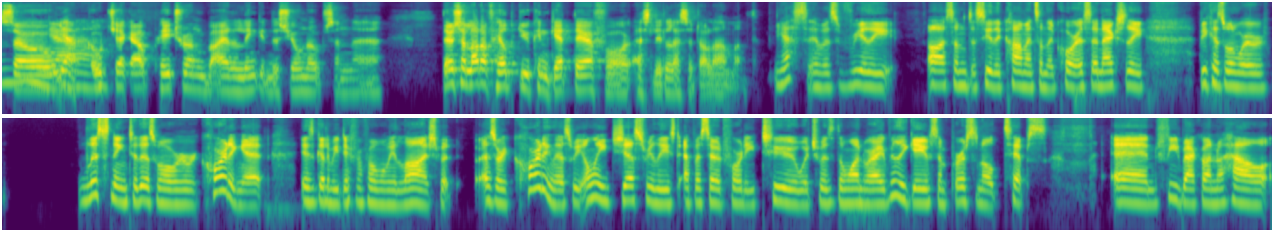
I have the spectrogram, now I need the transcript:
So yeah. yeah. go check out Patreon via the link in the show notes and. Uh, there's a lot of help you can get there for as little as a dollar a month. Yes, it was really awesome to see the comments on the course. And actually, because when we're listening to this when we're recording it is going to be different from when we launched. But as we're recording this, we only just released episode 42, which was the one where I really gave some personal tips and feedback on how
